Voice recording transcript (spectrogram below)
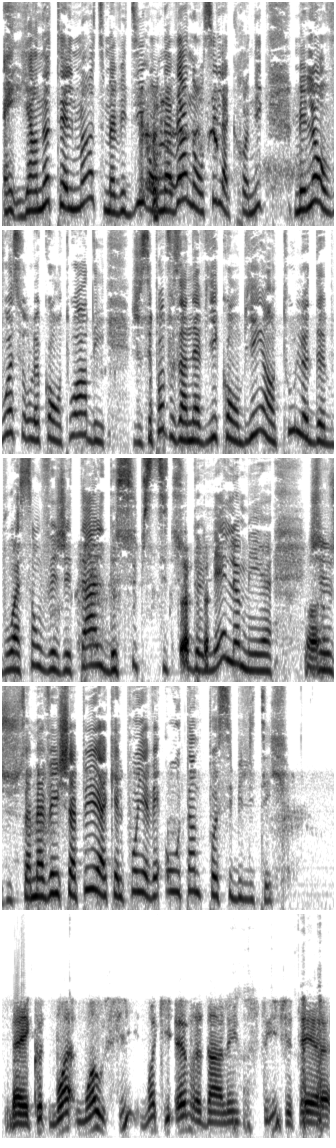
Hey, il y en a tellement. Tu m'avais dit, on avait annoncé la chronique, mais là, on voit sur le comptoir des, je sais pas, vous en aviez combien en tout là de boissons végétales, de substituts de lait, là, mais euh, ça m'avait échappé à quel point il y avait autant de possibilités. Ben écoute, moi, moi aussi, moi qui œuvre dans l'industrie, j'étais, euh,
